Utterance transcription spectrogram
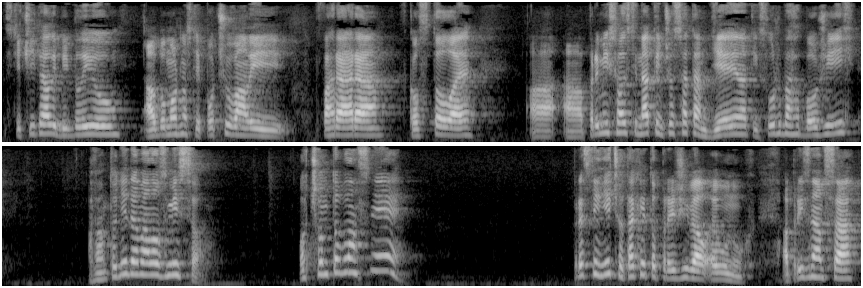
ste čítali Bibliu, alebo možno ste počúvali farára kostole a, a premýšľali ste nad tým, čo sa tam deje na tých službách Božích a vám to nedávalo zmysel. O čom to vlastne je? Presne niečo takéto prežíval Eunuch. A priznám sa,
